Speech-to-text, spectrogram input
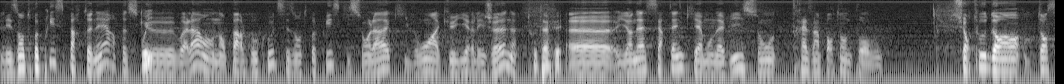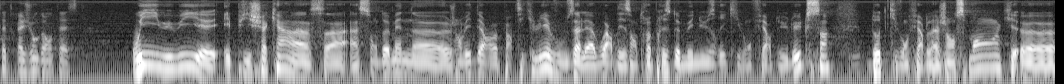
les entreprises partenaires, parce que voilà, on en parle beaucoup de ces entreprises qui sont là, qui vont accueillir les jeunes. Tout à fait. Euh, il y en a certaines qui, à mon avis, sont très importantes pour vous, surtout dans, dans cette région Grand Est. Oui, oui, oui. Et puis chacun a, son domaine, euh, j'ai envie de dire, particulier. Vous allez avoir des entreprises de menuiserie qui vont faire du luxe, d'autres qui vont faire de l'agencement. Euh,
